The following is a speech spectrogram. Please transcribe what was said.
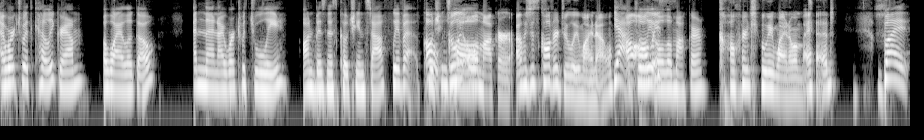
I worked with Kelly Graham a while ago, and then I worked with Julie on business coaching stuff. We have a oh, coaching oh, Julie call. Olamacher. I was just called her Julie Wino. Yeah, I'll Julie Olamacher. Call her Julie Wino in my head. But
